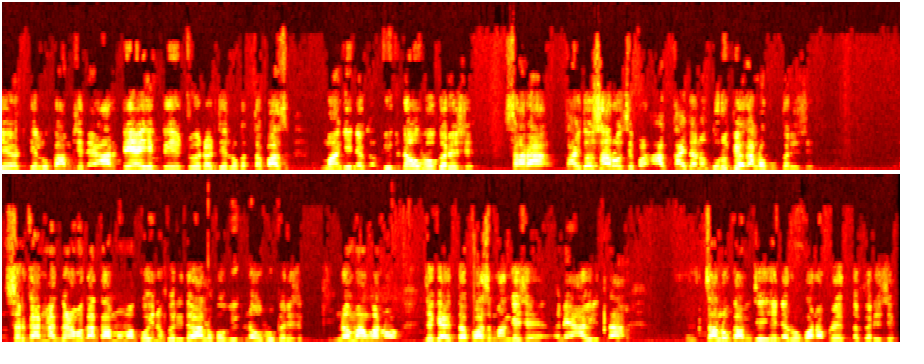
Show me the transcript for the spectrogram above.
જે અટકેલું કામ છે ને, આરટીઆઈ એક્ટ જે લોકો તપાસ માંગીને વિઘ્ન ઉભું કરે છે. સારા કાયદો સારો છે, પણ આ કાયદાનો દુરુપયોગ આ લોકો કરે છે. સરકારના ઘણા બધા કામોમાં કોઈનું કરી તો આ લોકો વિઘ્ન ઉભું કરે છે. ન માંગવાનો જગ્યાએ તપાસ માંગે છે અને આવી રીતના ચાલુ કામ છે એને રોકવાનો પ્રયત્ન કરે છે.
